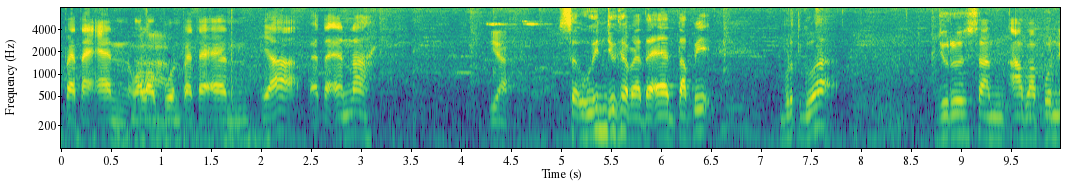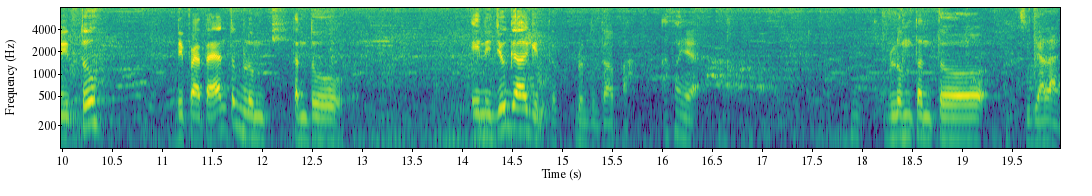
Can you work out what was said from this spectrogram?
PTN walaupun PTN ya PTN lah Iya. seuin juga PTN tapi menurut gua jurusan apa pun itu di PTN tuh belum tentu ini juga gitu Belum tentu apa? apa ya belum tentu Sejalan.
